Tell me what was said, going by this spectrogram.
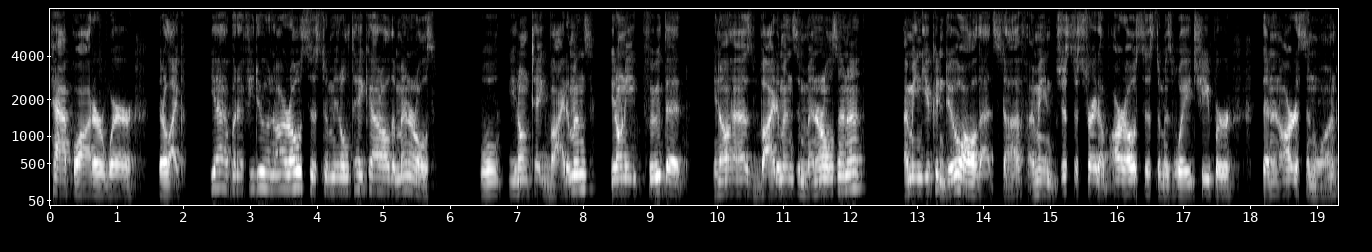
tap water where they're like, yeah, but if you do an RO system, it'll take out all the minerals. Well, you don't take vitamins. You don't eat food that, you know, has vitamins and minerals in it. I mean, you can do all that stuff. I mean, just a straight up RO system is way cheaper than an artisan one,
